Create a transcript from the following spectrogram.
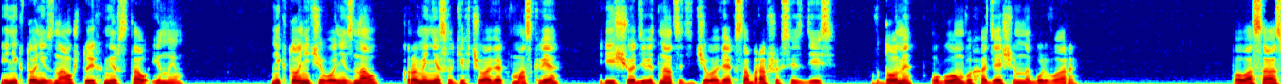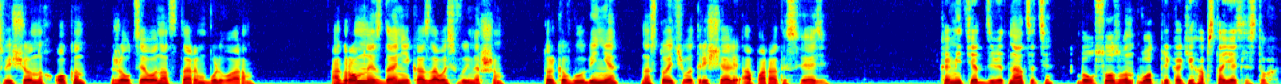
и никто не знал, что их мир стал иным. Никто ничего не знал, кроме нескольких человек в Москве и еще 19 человек, собравшихся здесь, в доме, углом выходящим на бульвары. Полоса освещенных окон желтела над старым бульваром. Огромное здание казалось вымершим, только в глубине настойчиво трещали аппараты связи. Комитет 19 был созван вот при каких обстоятельствах.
